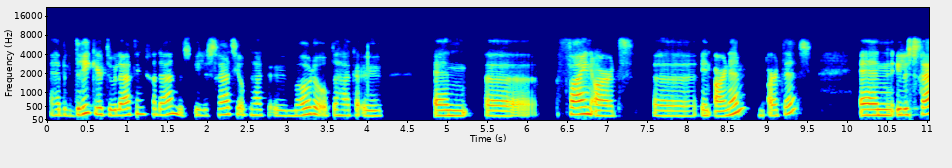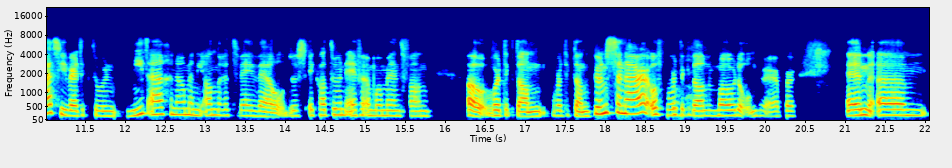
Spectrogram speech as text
heb ik drie keer toelating gedaan. Dus illustratie op de HKU, mode op de HKU en uh, fine art uh, in Arnhem, Artes. En illustratie werd ik toen niet aangenomen en die andere twee wel. Dus ik had toen even een moment van, oh, word ik dan, word ik dan kunstenaar of word ik dan modeontwerper? En um,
